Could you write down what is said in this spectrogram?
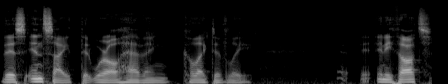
this insight that we're all having collectively. Any thoughts?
